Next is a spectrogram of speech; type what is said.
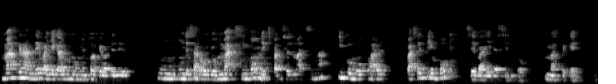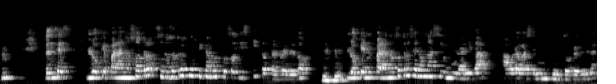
más grande, va a llegar un momento a que va a tener un, desarrollo máximo, una expansión máxima, y como pasa el tiempo, se va a ir haciendo más pequeño. Entonces, lo que para nosotros, si nosotros nos fijamos, pues son distintos alrededor. Lo que para nosotros era una singularidad, ahora va a ser un punto regular.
